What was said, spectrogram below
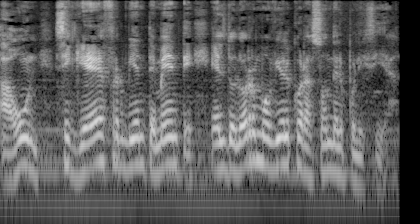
Aún sin creer fervientemente, el dolor movió el corazón del policía.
